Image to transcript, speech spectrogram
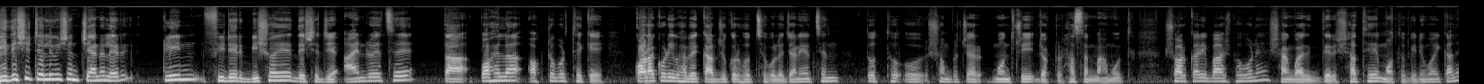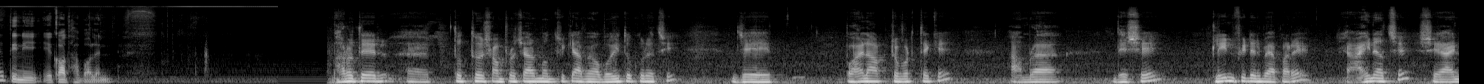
বিদেশি টেলিভিশন চ্যানেলের ক্লিন ফিডের বিষয়ে দেশে যে আইন রয়েছে, তা পহেলা অক্টোবর থেকে কড়াকড়িভাবে কার্যকর হচ্ছে বলে জানিয়েছেন তথ্য ও সম্প্রচার মন্ত্রী ডক্টর হাসান মাহমুদ। সরকারি বাসভবনে সাংবাদিকদের সাথে মত বিনিময়কালে তিনি কথা বলেন। ভারতের তথ্য সম্প্রচার মন্ত্রীকে আমি অবহিত করেছি যে পয়লা অক্টোবর থেকে আমরা দেশে ক্লিন ফিডের ব্যাপারে আইন আছে, সে আইন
